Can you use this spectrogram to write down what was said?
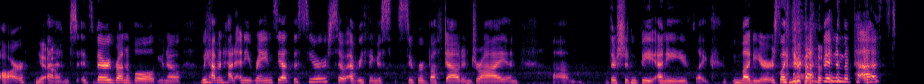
are. yeah, and it's very runnable. You know, we haven't had any rains yet this year, so everything is super buffed out and dry, and um, there shouldn't be any like mud years like there have been in the past.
